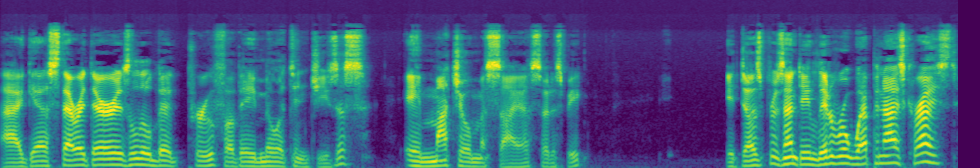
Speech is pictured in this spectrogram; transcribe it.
I guess that right there is a little bit proof of a militant Jesus, a macho Messiah, so to speak it does present a literal weaponized Christ.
